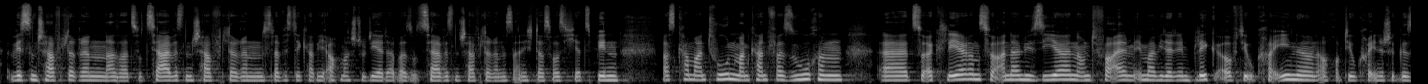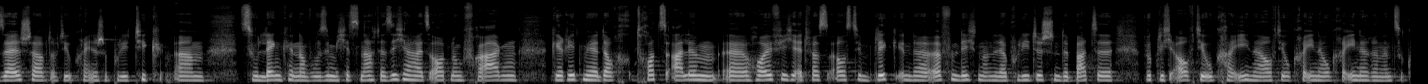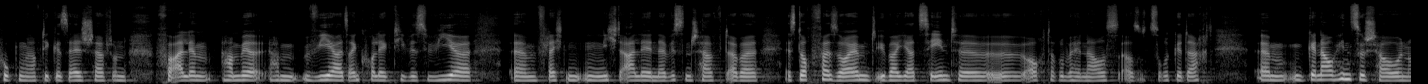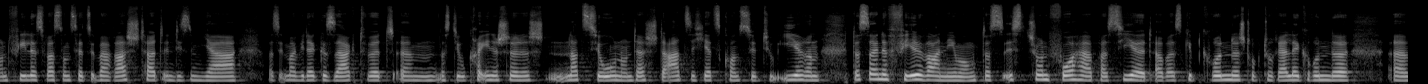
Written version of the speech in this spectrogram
Wissenschaftlerin, also als Sozialwissenschaftlerin, Slavistik habe ich auch mal studiert, aber Sozialwissenschaftlerin ist eigentlich das, was ich jetzt bin. Was kann man tun? Man kann versuchen äh, zu erklären, zu analysieren und vor allem immer wieder den Blick auf die Ukraine und auch auf die ukrainische Gesellschaft, auf die ukrainische Politik ähm, zu lenken. Obwohl Sie mich jetzt nach der Sicherheitsordnung fragen, gerät mir doch trotz allem äh, häufig etwas aus dem Blick in der öffentlichen und in der politischen Debatte wirklich auf die Ukraine Ukraine, auf die Ukrainer, Ukrainerinnen zu gucken, auf die Gesellschaft. Und vor allem haben wir, haben wir als ein kollektives Wir, ähm, vielleicht nicht alle in der Wissenschaft, aber es doch versäumt, über Jahrzehnte, äh, auch darüber hinaus, also zurückgedacht, ähm, genau hinzuschauen. Und vieles, was uns jetzt überrascht hat in diesem Jahr, was immer wieder gesagt wird, ähm, dass die ukrainische Nation und der Staat sich jetzt konstituieren, das ist eine Fehlwahrnehmung. Das ist schon vorher passiert, aber es gibt Gründe, strukturelle Gründe,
